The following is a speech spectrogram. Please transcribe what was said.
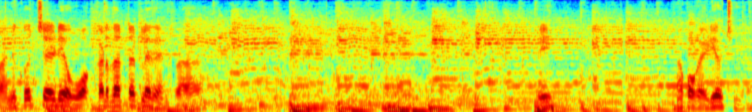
పనికొచ్చే ఐడియా ఒక్కడ తట్టట్లేదేంట్రా రేయ్, నాకు ఒక ఐడియా వచ్చిందిరా.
